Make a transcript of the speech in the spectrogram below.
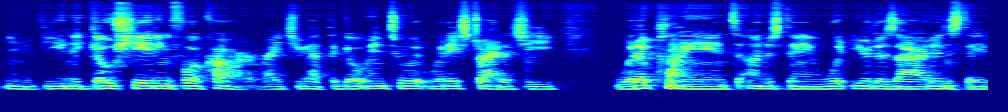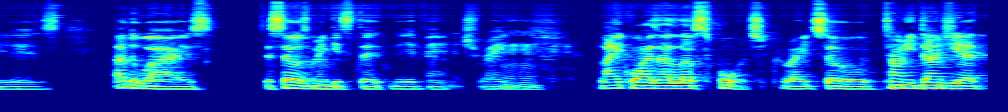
you know, if you're negotiating for a car, right, you have to go into it with a strategy, with a plan to understand what your desired end state is. Otherwise, the salesman gets the, the advantage, right? Mm-hmm. Likewise, I love sports, right? So Tony Dungy,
